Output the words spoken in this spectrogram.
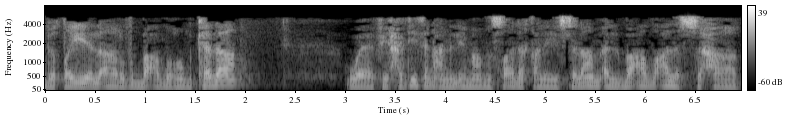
بطي الأرض بعضهم كذا. وفي حديث عن الإمام الصادق عليه السلام البعض على السحاب.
